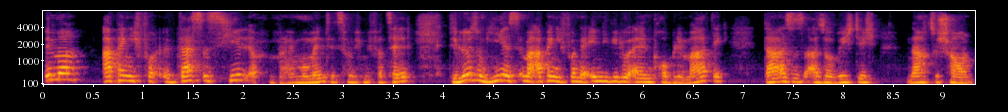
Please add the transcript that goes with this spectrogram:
immer abhängig von, das ist hier, Moment, jetzt habe ich mich verzählt. Die Lösung hier ist immer abhängig von der individuellen Problematik. Da ist es also wichtig, nachzuschauen,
